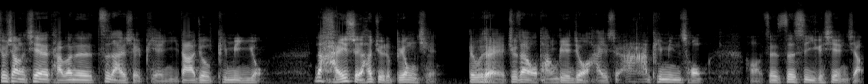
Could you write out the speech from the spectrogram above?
就像现在台湾的自来水便宜，大家就拼命用。那海水他觉得不用钱，对不对？就在我旁边就有海水啊，拼命冲。好，这这是一个现象。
